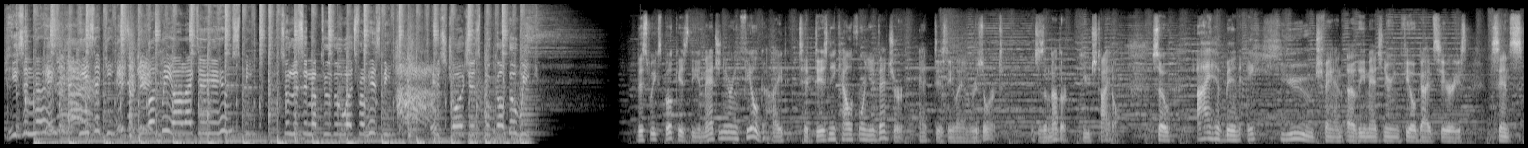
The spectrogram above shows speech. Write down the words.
He's a nerd, he's a geek, but we all like to hear him speak. So listen up to the words from his speech. It's George's Book of the Week. This week's book is The Imagineering Field Guide to Disney California Adventure at Disneyland Resort, which is another huge title. So, I have been a huge fan of the Imagineering Field Guide series since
